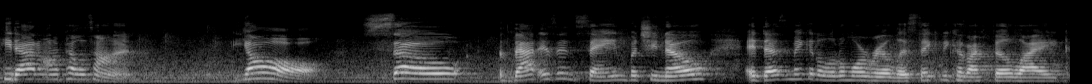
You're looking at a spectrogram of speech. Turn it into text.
He died on a Peloton. Y'all. So that is insane. But you know, it does make it a little more realistic because I feel like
